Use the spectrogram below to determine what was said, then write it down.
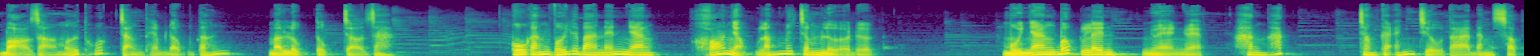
Bỏ dở mớ thuốc chẳng thèm động tới, Mà lục tục trở ra. Cố gắng với lấy ba nén nhang, Khó nhọc lắm mới châm lửa được. Mùi nhang bốc lên, Nhòe nhòe, hăng hắc. Trong cái ánh chiều tà đang sọc,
